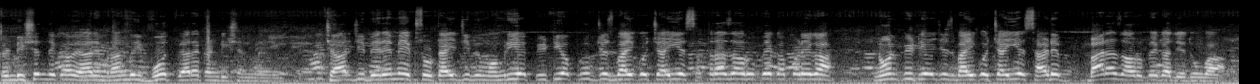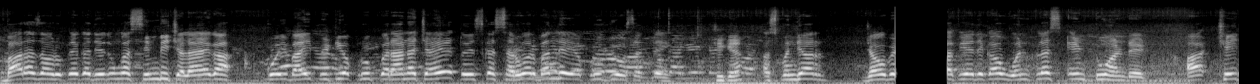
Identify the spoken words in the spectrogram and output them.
कंडीशन दिखाओ यार इमरान भाई बहुत प्यारा कंडीशन में है। चार जी बेरे में एक सौ अट्ठाईस जी बी मेमोरी है पीटी अप्रूव जिस भाई को चाहिए सत्रह हज़ार रुपये का पड़ेगा। नॉन पी टी आई जिस भाई को चाहिए साढ़े बारह हज़ार रुपये का दे दूँगा। बारह हज़ार रुपये का दे दूँगा सिम भी चलाएगा। कोई भाई पीटी अप्रूव कराना चाहे तो इसका सर्वर बंद है अप्रूव भी हो सकते हैं। ठीक है। अस्पंजार जाओ बेटा आप ये दिखाओ one plus N two hundred छः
